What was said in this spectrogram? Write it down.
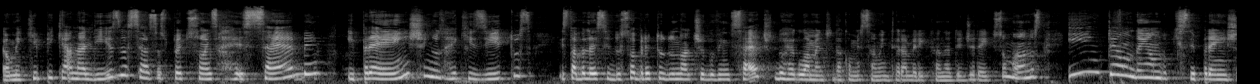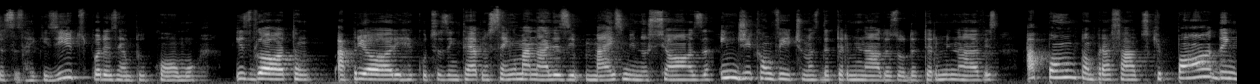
É uma equipe que analisa se essas petições recebem e preenchem os requisitos estabelecido sobretudo no artigo 27 do Regulamento da Comissão Interamericana de Direitos Humanos, e entendendo que se preenche esses requisitos, por exemplo, como esgotam a priori recursos internos sem uma análise mais minuciosa, indicam vítimas determinadas ou determináveis, apontam para fatos que podem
